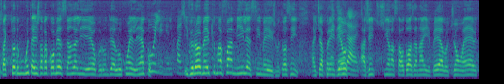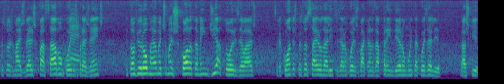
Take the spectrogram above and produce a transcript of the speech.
Só que todo, muita gente estava começando ali, eu, Bruno Delu, com o elenco. Bullying, ele faz E virou meio que uma família assim mesmo. Então, assim, a gente aprendeu. verdade. a gente tinha a nossa saudosa Nair Belo, John Evans, pessoas mais velhas que passavam coisas É. pra gente. Então virou uma- realmente uma escola também de atores, eu acho. Você vê quantas pessoas saíram dali, fizeram coisas bacanas, aprenderam muita coisa ali. Eu acho que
